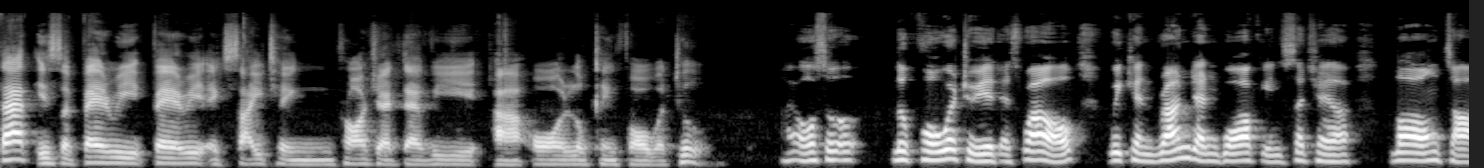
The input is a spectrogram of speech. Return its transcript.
that is a very, very exciting project that we are all looking forward to. I also look forward to it as well. We can run and walk in such a long uh,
